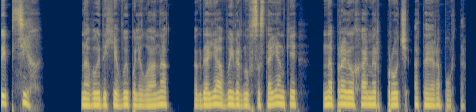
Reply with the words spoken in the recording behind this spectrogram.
«Ты псих!» — на выдохе выпалила она, когда я, вывернув со стоянки, направил Хаммер прочь от аэропорта.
